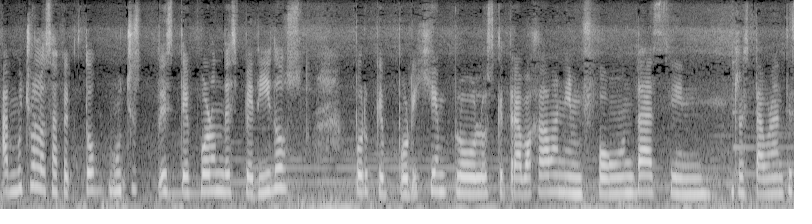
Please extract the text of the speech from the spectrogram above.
a muchos los afectó, muchos este, fueron despedidos porque, por ejemplo, los que trabajaban en fondas, en restaurantes,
